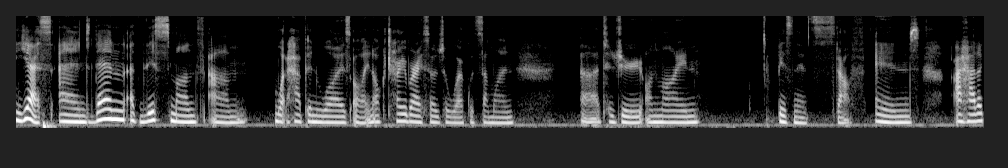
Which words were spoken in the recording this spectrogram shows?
yes and then at this month um, what happened was oh in october i started to work with someone uh, to do online business stuff. And I had a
